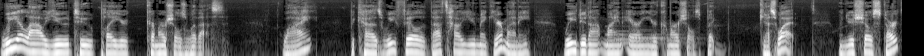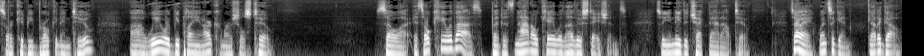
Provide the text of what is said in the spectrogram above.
we allow you to play your commercials with us why because we feel that that's how you make your money. We do not mind airing your commercials. But guess what? When your show starts or it could be broken in two, uh, we will be playing our commercials too. So uh, it's okay with us, but it's not okay with other stations. So you need to check that out too. So anyway, once again, gotta go.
